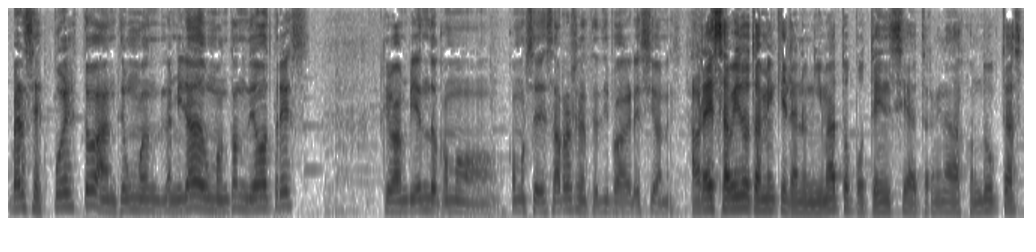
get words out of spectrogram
verse expuesto ante un, la mirada de un montón de otros que van viendo cómo, cómo se desarrollan este tipo de agresiones. Ahora he sabido también que el anonimato potencia determinadas conductas,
